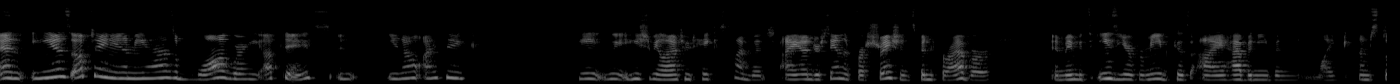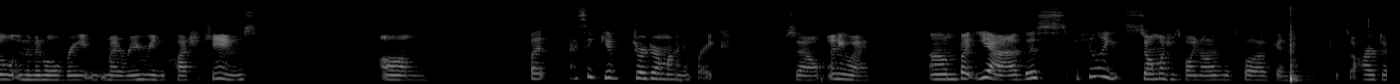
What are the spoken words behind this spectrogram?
and he is updating them. He has a blog where he updates, and you know, I think he we, he should be allowed to take his time. Which I understand the frustration. It's been forever, and maybe it's easier for me because I haven't even like I'm still in the middle of re- my reread of Clash of Kings. Um, but I say give George R. R. Martin a break. So anyway, um, but yeah, this I feel like so much is going on in this book, and it's hard to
